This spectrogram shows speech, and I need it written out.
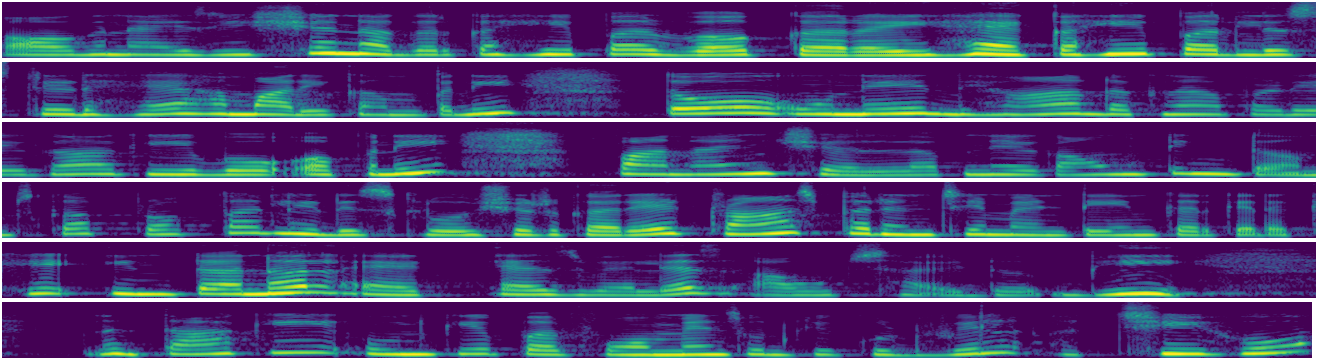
ऑर्गेनाइजेशन अगर कहीं पर वर्क कर रही है, कहीं पर लिस्टेड है हमारी कंपनी तो उन्हें ध्यान रखना पड़ेगा कि वो अपनी फाइनेंशियल अपने अकाउंटिंग टर्म्स का प्रॉपरली डिस्क्लोजर करे ट्रांसपेरेंसी मेंटेन करके रखे internal as well as outside भी, ताकि उनकी परफॉर्मेंस उनकी गुडविल अच्छी हो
